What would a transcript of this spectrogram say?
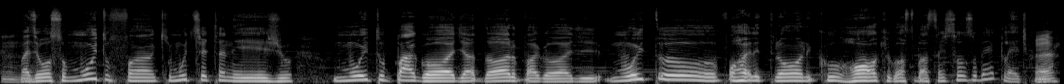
Uhum. mas eu ouço muito funk, muito sertanejo, muito pagode, adoro pagode, muito forró eletrônico, rock, eu gosto bastante, sou, sou bem eclético, É? né?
